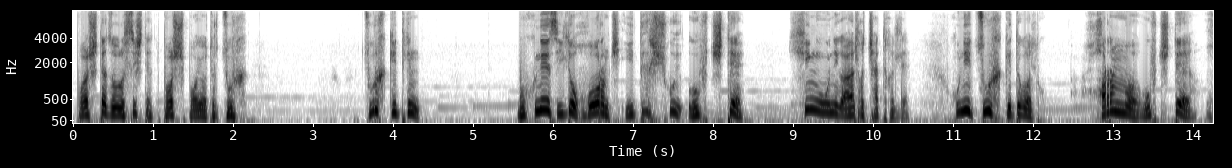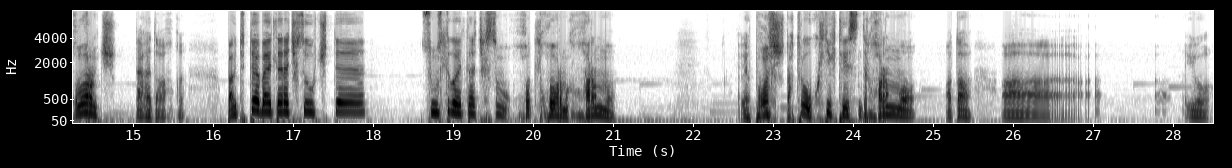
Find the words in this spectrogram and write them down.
бууштай зөвлөсөн шүү дээ. Буш буюу тэр зүрх. Зүрх гэдэг нь бүхнээс илүү хуурамч, эдгэршгүй өвчтэй хэн үүнийг ойлгож чадах вүлээ. Хүний зүрх гэдэг бол хорон муу, өвчтэй, хуурамч байгаад байгаа байхгүй. Бодиттой байдлаараа ч гэсэн өвчтэй, сүнслэг байдлаар ч гэсэн худал хуурмаг, хорон муу буулш дотроо үхлийг тээсэн тэр хорон муу одоо юу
